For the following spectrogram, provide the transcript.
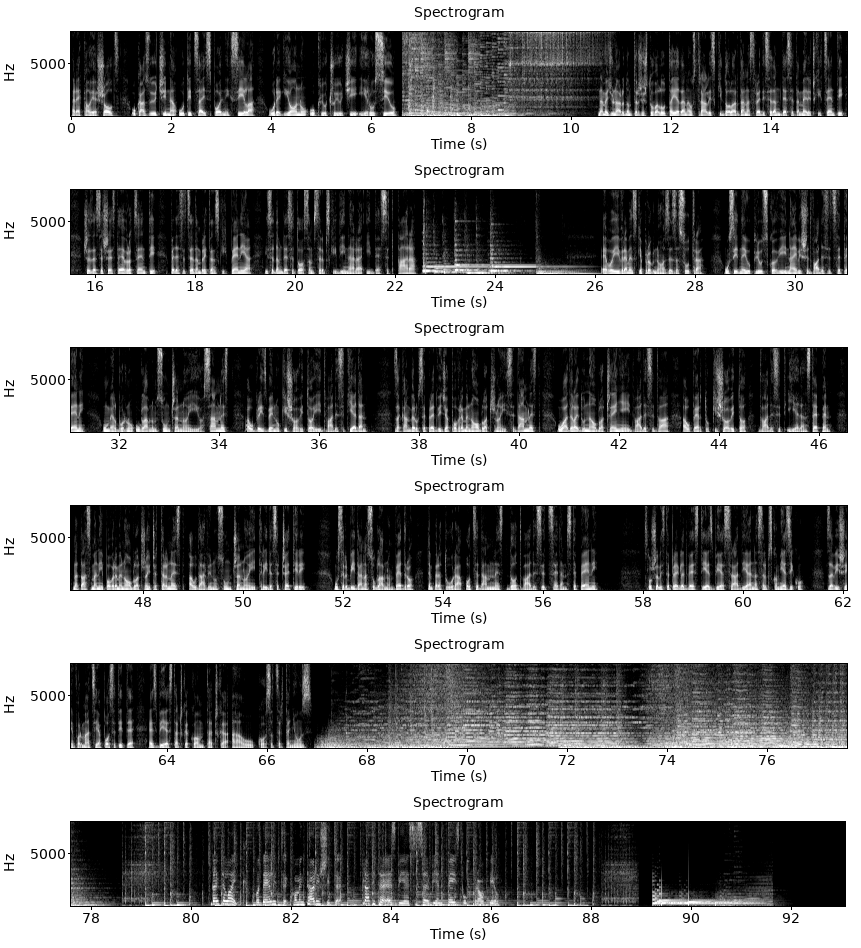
rekao je Scholz, ukazujući na uticaj spoljnih sila u regionu uključujući i Rusiju. Na međunarodnom tržištu valuta jedan australijski dolar danas vredi 70 američkih centi, 66 eurocenti, 57 britanskih penija i 78 srpskih dinara i 10 para. Evo i vremenske prognoze za sutra. U Sidneju pljuskovi i najviše 20 stepeni, u Melbourneu uglavnom sunčano i 18, a u Brisbaneu kišovito i 21. Za Kamberu se predviđa povremeno oblačno i 17, u Adelaidu na oblačenje i 22, a u Pertu kišovito 21 stepen. Na Tasmani povremeno oblačno i 14, a u Darwinu sunčano i 34. U Srbiji danas uglavnom vedro, temperatura od 17 do 27 stepeni. Slušali ste pregled vesti SBS radija na srpskom jeziku. Za više informacija posjetite sbs.com.au kosacrta news. Dajte like, podelite, komentarišite. Pratite SBS Serbian Facebook profil.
